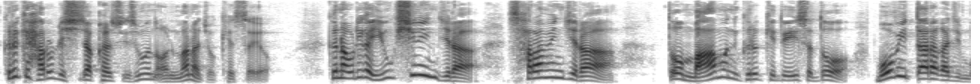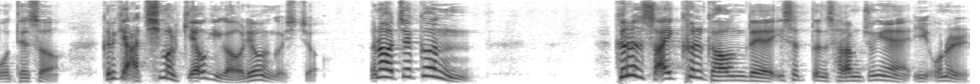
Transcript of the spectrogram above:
그렇게 하루를 시작할 수 있으면 얼마나 좋겠어요. 그러나 우리가 육신인지라 사람인지라 또 마음은 그렇게 돼 있어도 몸이 따라가지 못해서 그렇게 아침을 깨우기가 어려운 것이죠. 그러나 어쨌건 그런 사이클 가운데 있었던 사람 중에 이 오늘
